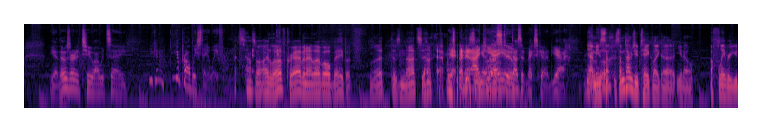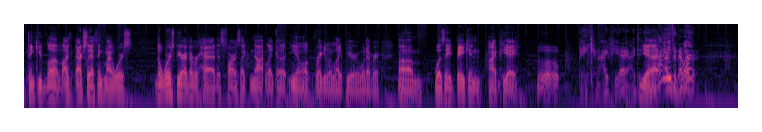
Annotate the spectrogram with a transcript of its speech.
yeah, those are the two I would say you can you can probably stay away from. That sounds. I love crab and I love Old Bay, but that does not sound Yeah, and an appetizing at all. Us IPA it doesn't mix good. Yeah, Yeah, I mean, so, sometimes you take like a you know a flavor you'd think you'd love. I actually I think my worst, the worst beer I've ever had, as far as like not like a you know a regular light beer or whatever, um, was a bacon IPA. Oh, bacon IPA. I did. Yeah. not- How do you even- never what? heard-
